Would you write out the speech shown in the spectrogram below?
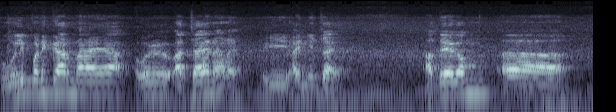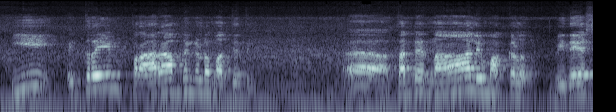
കൂലിപ്പണിക്കാരനായ ഒരു അച്ചായനാണ് ഈ അന്യച്ചായൻ. അദ്ദേഹം ഈ ഇത്രയും പ്രാരാബ്ദങ്ങളുടെ മധ്യത്തിൽ തന്റെ നാല് മക്കളും വിദേശ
